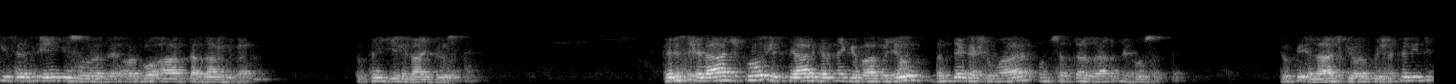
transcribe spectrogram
کی صرف ایک ہی صورت ہے اور وہ آگ کا داغ لگانا تو پھر یہ علاج درست ہے۔ پھر اس علاج کو اختیار کرنے کے باوجود بندے کا شمار ان ستر ہزار میں ہو سکتا ہے۔ کیونکہ علاج کی اور کوئی شکل ہی نہیں۔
